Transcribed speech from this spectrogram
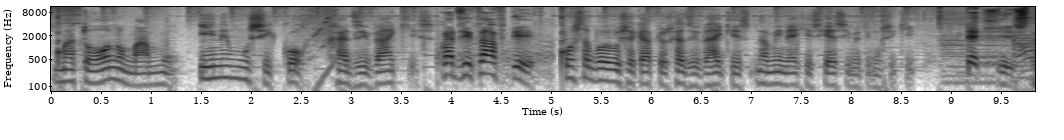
Μα το όνομά μου είναι μουσικό, Χατζηδάκης. Χατζηθάφτη. Πώς θα μπορούσε κάποιος Χατζηδάκης να μην έχει σχέση με τη μουσική; Τέτοιοι είστε.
